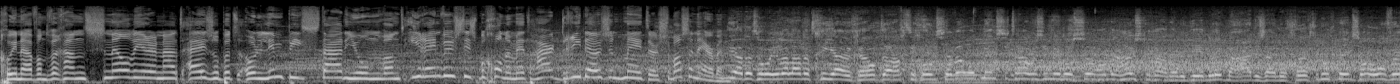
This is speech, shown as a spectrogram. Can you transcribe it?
Goedenavond, we gaan snel weer naar het ijs op het Olympisch Stadion. Want Irene Wust is begonnen met haar 3000 meter. Sebastian Erben. Ja, dat hoor je wel aan het gejuichen. Op de achtergrond zijn wel wat mensen trouwens inmiddels al naar huis gegaan, heb ik de indruk. Maar er zijn nog eh, genoeg mensen over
